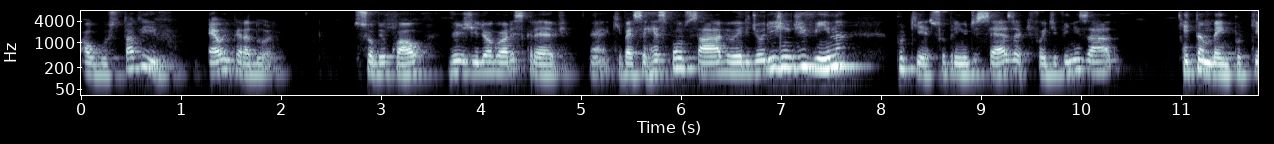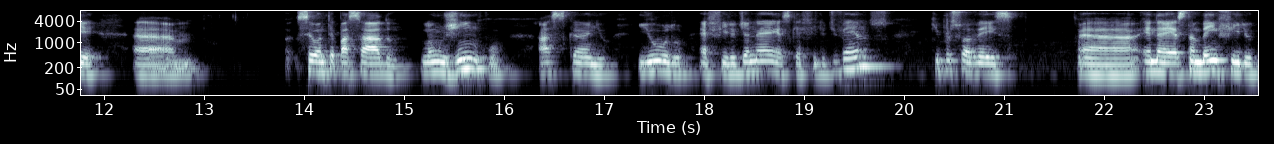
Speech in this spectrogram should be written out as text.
Augusto está vivo, é o imperador sobre o qual Virgílio agora escreve, né, que vai ser responsável, ele de origem divina, porque sobrinho de César, que foi divinizado, e também porque uh, seu antepassado longínquo, Ascânio Iulo, é filho de Enéas, que é filho de Vênus, que por sua vez, uh, Enéas também filho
